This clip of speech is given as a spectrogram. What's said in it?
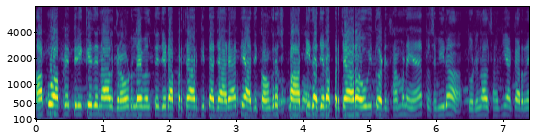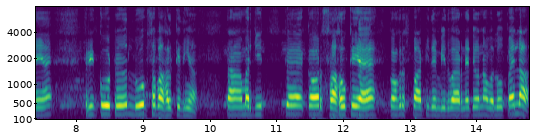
ਆਪੋ ਆਪਣੇ ਤਰੀਕੇ ਦੇ ਨਾਲ ਗਰਾਊਂਡ ਲੈਵਲ ਤੇ ਜਿਹੜਾ ਪ੍ਰਚਾਰ ਕੀਤਾ ਜਾ ਰਿਹਾ ਤੇ ਅੱਜ ਕਾਂਗਰਸ ਪਾਰਟੀ ਦਾ ਜਿਹੜਾ ਪ੍ਰਚਾਰ ਆ ਉਹ ਵੀ ਤੁਹਾਡੇ ਸਾਹਮਣੇ ਹੈ ਤਸਵੀਰਾਂ ਤੁਹਾਡੇ ਨਾਲ ਸਾਂਝੀਆਂ ਕਰ ਰਹੇ ਹਾਂ ਫਰੀਦਕੋਟ ਲੋਕ ਸਭਾ ਹਲਕੇ ਦੀਆਂ ਤਾਂ ਅਮਰਜੀਤ ਕ- ਕੌਰ ਸਾਹੋਕੇ ਹੈ ਕਾਂਗਰਸ ਪਾਰਟੀ ਦੇ ਉਮੀਦਵਾਰ ਨੇ ਤੇ ਉਹਨਾਂ ਵੱਲੋਂ ਪਹਿਲਾ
